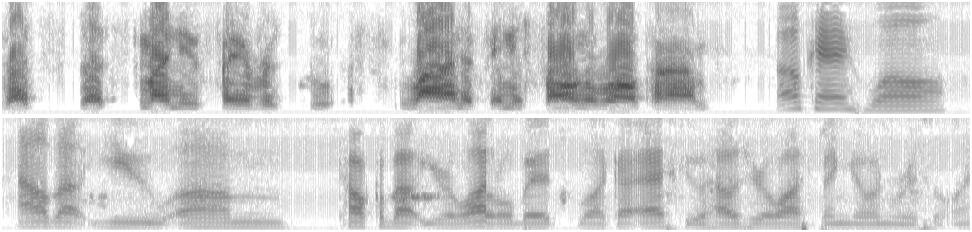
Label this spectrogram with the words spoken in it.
That's that's my new favorite line of any song of all time. Okay, well, how about you um talk about your life a little bit? Like I asked you, how's your life been going recently?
